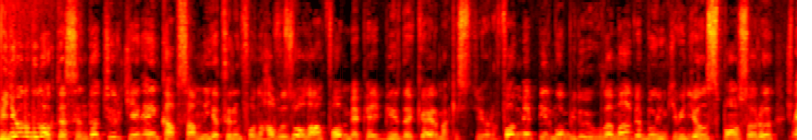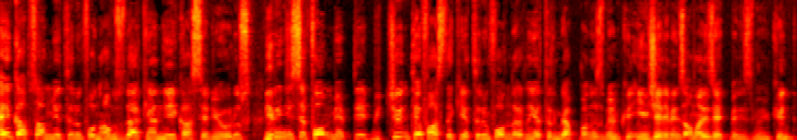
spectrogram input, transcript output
Videonun bu noktasında Türkiye'nin en kapsamlı yatırım fonu havuzu olan FonMap'e bir dakika ayırmak istiyorum. FonMap bir mobil uygulama ve bugünkü videonun sponsoru. Şimdi en kapsamlı yatırım fonu havuzu derken neyi kastediyoruz? Birincisi FonMap'te bütün Tefas'taki yatırım fonlarına yatırım yapmanız mümkün. incelemeniz, analiz etmeniz mümkün.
